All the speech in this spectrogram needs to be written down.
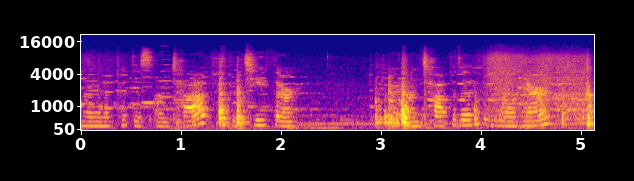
I'm going to put this on top. The teeth are on top of the mohair.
